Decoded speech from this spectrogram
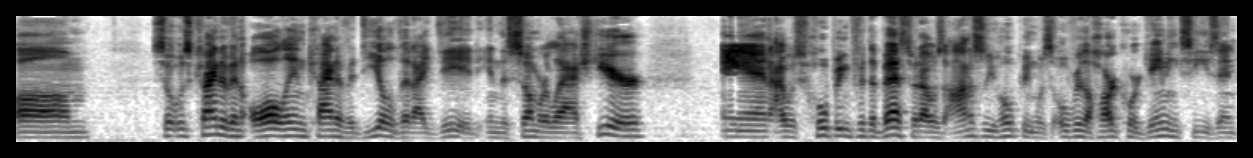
Um, so it was kind of an all-in kind of a deal that I did in the summer last year, and I was hoping for the best. What I was honestly hoping was over the hardcore gaming season,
